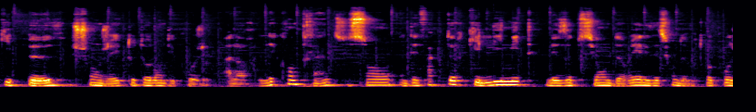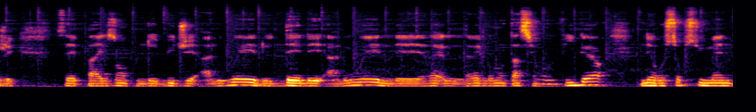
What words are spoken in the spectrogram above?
qui peuvent changer tout au long du projet. Alors, les contraintes, ce sont des facteurs qui limitent les options de réalisation de votre projet. C'est par exemple le budget alloué, le délai alloué, les, réglementations en vigueur, les ressources humaines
